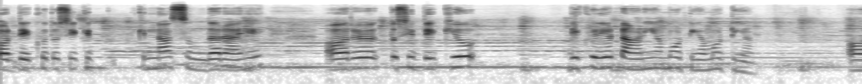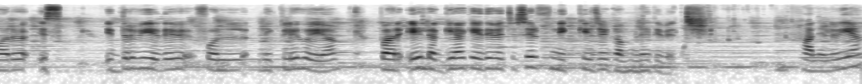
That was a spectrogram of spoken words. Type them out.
ਔਰ ਦੇਖੋ ਤੁਸੀਂ ਕਿ- ਕਿੰਨਾ ਸੁੰਦਰ ਆ ਇਹ। ਔਰ ਤੁਸੀਂ ਦੇਖਿਓ ਦੇਖੋ ਇਹ ਟਾਹਣੀਆਂ ਮੋਟੀਆਂ ਮੋਟੀਆਂ। ਔਰ ਇਸ, ਇੱਧਰ ਵੀ ਇਹਦੇ ਫੁੱਲ ਨਿਕਲੇ ਹੋਏ ਆ, ਪਰ ਇਹ ਲੱਗਿਆ ਕਿ ਇਹਦੇ ਵਿੱਚ ਸਿਰਫ ਨਿੱਕੇ ਜਿਹੇ ਗਮਲੇ ਦੇ ਵਿੱਚ। ਹਾਲੇਲੂਇਆ,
